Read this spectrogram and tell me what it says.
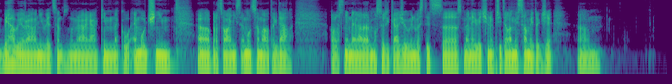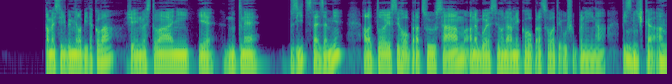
behaviorálním věcem, to znamená nějakým jako emočním uh, pracování s emocemi a tak dále. A vlastně nenadarmo se říká, že u investic jsme největším nepřítelem my sami, takže um, ta message by měla být taková, že investování je nutné vzít z té země, ale to, jestli ho opracuju sám, anebo jestli ho dám někoho opracovat, je už úplně jiná písnička a uh,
